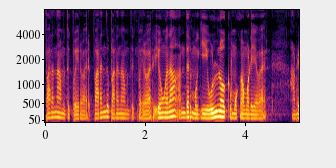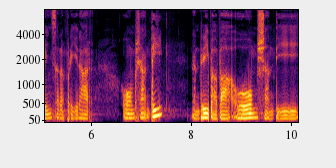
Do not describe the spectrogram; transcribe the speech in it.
பரந்தாமத்துக்கு போயிடுவார் பறந்து பரந்தாமத்துக்கு போயிடுவார் இவங்க தான் அந்தர்முகி உள்நோக்கு முகமுடையவர் அப்படின்னு சொல்லப்படுகிறார். ஓம் சாந்தி. நன்றி பாபா. ஓம் சாந்தி.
